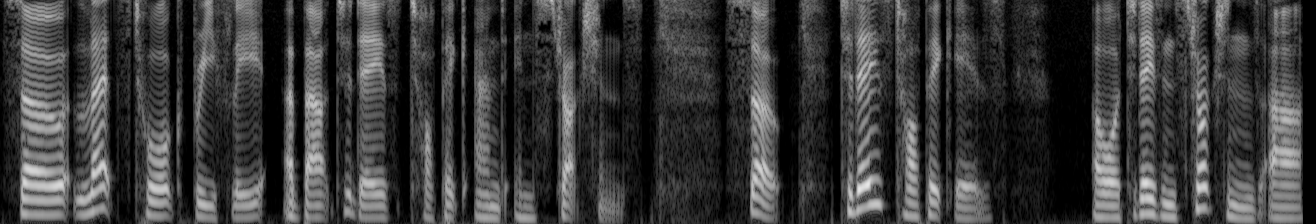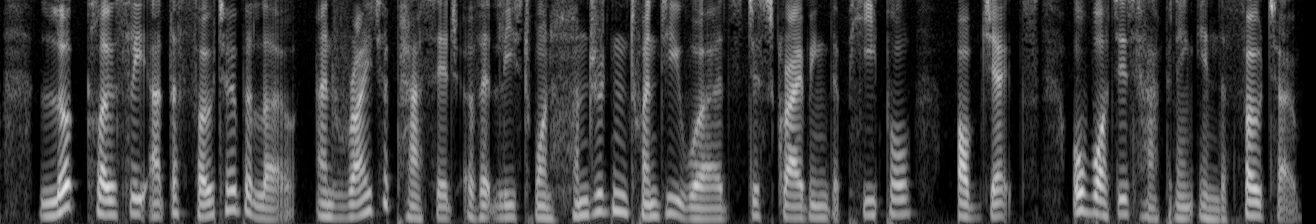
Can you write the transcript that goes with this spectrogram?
So let's talk briefly about today's topic and instructions. So today's topic is or today's instructions are look closely at the photo below and write a passage of at least 120 words describing the people, objects, or what is happening in the photo,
